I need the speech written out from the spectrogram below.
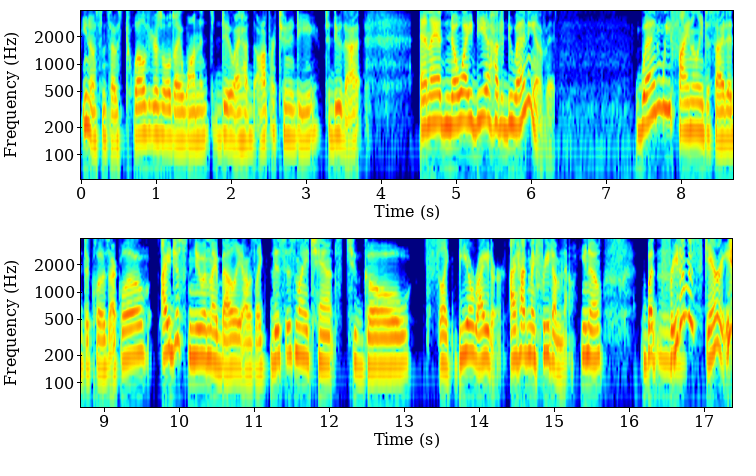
you know, since I was 12 years old, I wanted to do. I had the opportunity to do that. And I had no idea how to do any of it. When we finally decided to close Eccolo, I just knew in my belly, I was like, this is my chance to go, like, be a writer. I had my freedom now, you know? But mm. freedom is scary.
